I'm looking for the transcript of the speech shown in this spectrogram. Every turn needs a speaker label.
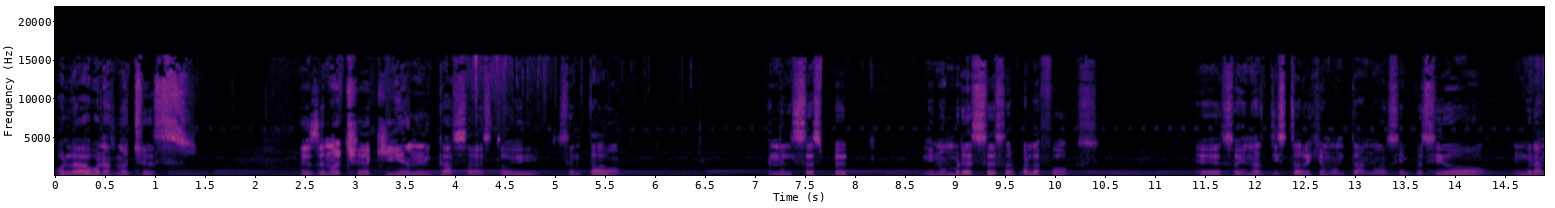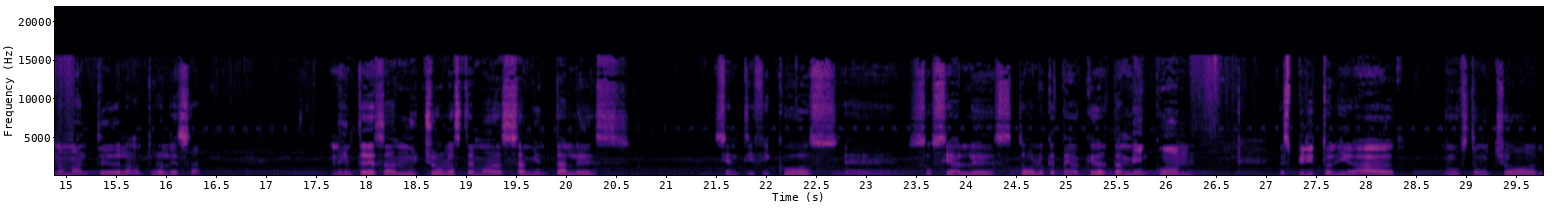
Speaker 1: Hola, buenas noches. Es de noche aquí en mi casa, estoy sentado en el césped. Mi nombre es César Palafox. Eh, soy un artista regiomontano, siempre he sido un gran amante de la naturaleza. Me interesan mucho los temas ambientales, científicos, eh, sociales, todo lo que tenga que ver también con espiritualidad. Me gusta mucho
